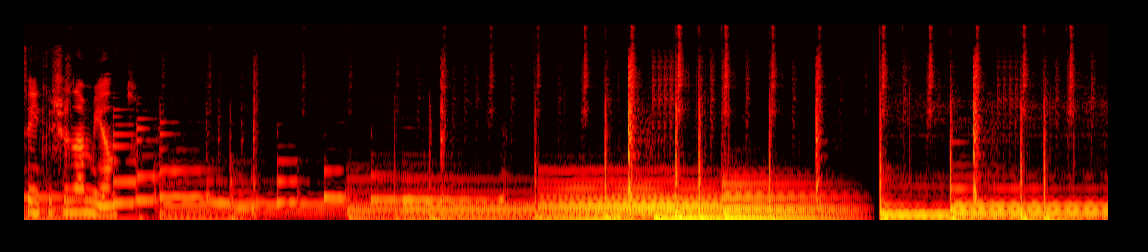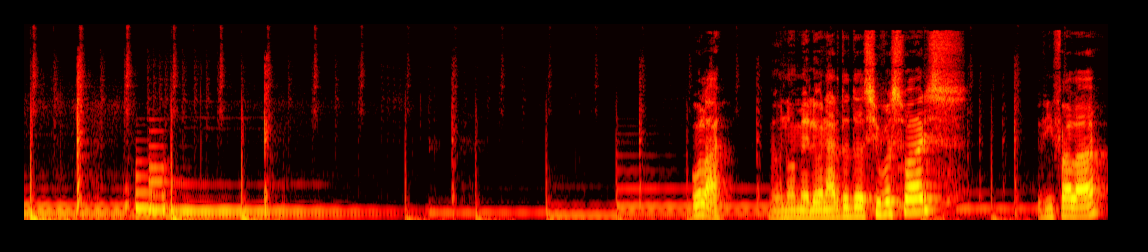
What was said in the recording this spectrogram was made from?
sem questionamento. Olá, meu nome é Leonardo da Silva Soares. Vim falar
